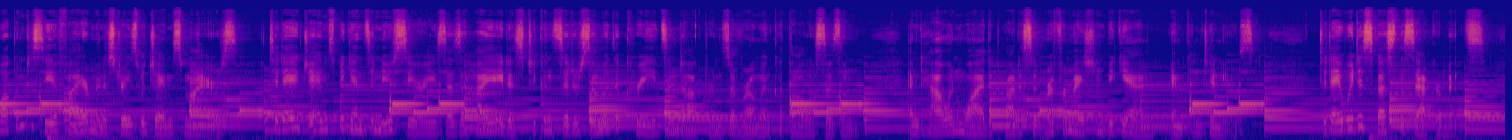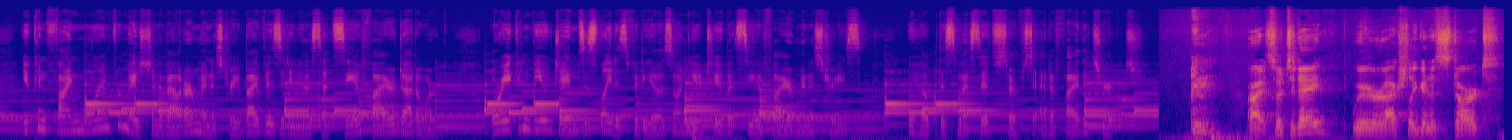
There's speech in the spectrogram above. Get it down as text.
Welcome to Sea of Fire Ministries with James Meyers. Today, James begins a new series as a hiatus to consider some of the creeds and doctrines of Roman Catholicism and how and why the Protestant Reformation began and continues. Today, we discuss the sacraments. You can find more information about our ministry by visiting us at seaoffire.org, or you can view James's latest videos on YouTube at Sea of Fire Ministries. We hope this message serves to edify the church. All right, so today we're actually going to start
